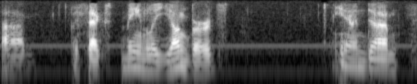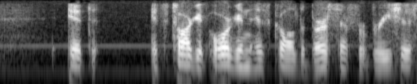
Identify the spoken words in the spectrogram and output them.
um, affects mainly young birds, and um, it its target organ is called the bursa Fabricius.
